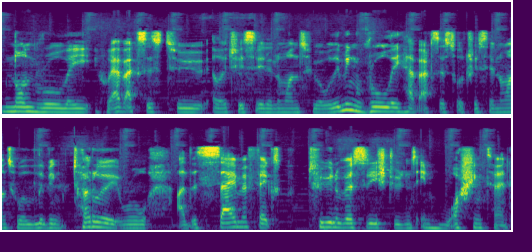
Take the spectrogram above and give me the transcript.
non-rurally who have access to electricity and the ones who are living rurally have access to electricity and the ones who are living totally rural are the same effects to university students in Washington.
